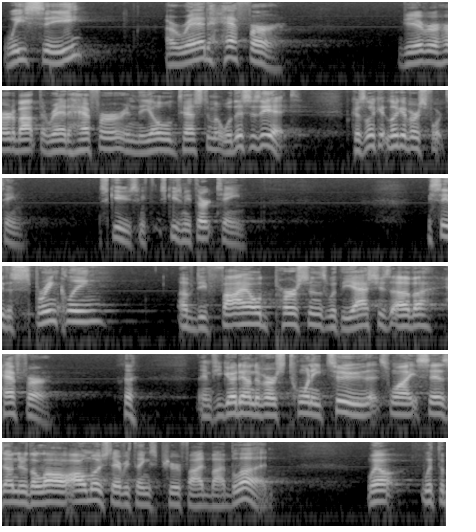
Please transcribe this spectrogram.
We see a red heifer. Have you ever heard about the red heifer in the Old Testament? Well, this is it. Because look at, look at verse 14. Excuse me, excuse me, 13. We see the sprinkling of defiled persons with the ashes of a heifer. And if you go down to verse 22, that's why it says, under the law, almost everything's purified by blood. Well, with the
